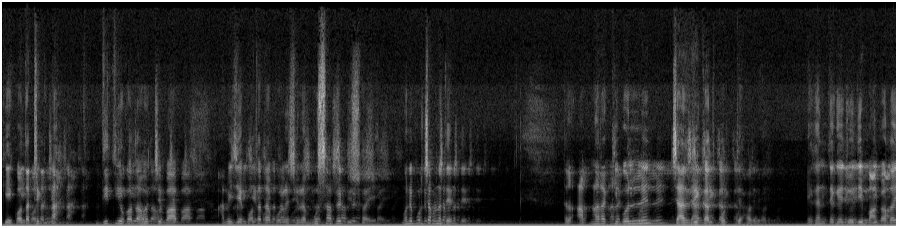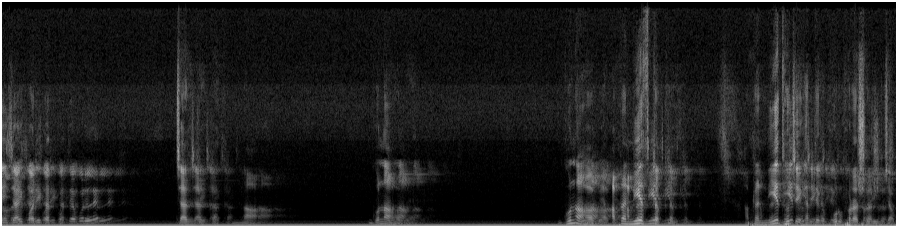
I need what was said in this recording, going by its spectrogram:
কি কথা ঠিক না? দ্বিতীয় কথা হচ্ছে বাপ আমি যে কথাটা বলেছিলাম মুসাফের বিষয়ে। মনে পড়ছে আপনাদের? তাহলে আপনারা কি বললেন? চার রিকাত করতে হবে। এখান থেকে যদি বাঁকাদাই যায় করিকাত করতে বললেন চার রিকাত। না। গুনাহ হবে গুনাহ হবে। আপনার নিয়তটা কি? আপনার নিয়ত হচ্ছে এখান থেকে ফুরফুরা শরীর যাব।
